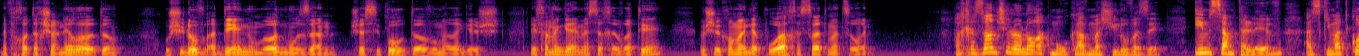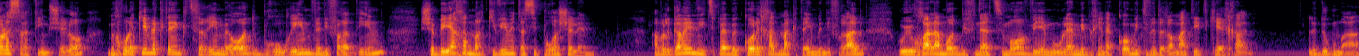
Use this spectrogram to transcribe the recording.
לפחות איך שאני רואה אותו, הוא שילוב עדין ומאוד מאוזן של סיפור טוב ומרגש, לפעמים גם עם מסר חברתי, ושל קומדיה פרועה חסרת מעצורים. החזון שלו לא רק מורכב מהשילוב הזה. אם שמת לב, אז כמעט כל הסרטים שלו מחולקים לקטעים קצרים מאוד, ברורים ונפרדים, שביחד מרכיבים את הסיפור השלם. אבל גם אם נצפה בכל אחד מהקטעים בנפרד, הוא יוכל לעמוד בפני עצמו ויהיה מעולה מבחינה קומית ודרמטית כאחד. לדוגמה,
